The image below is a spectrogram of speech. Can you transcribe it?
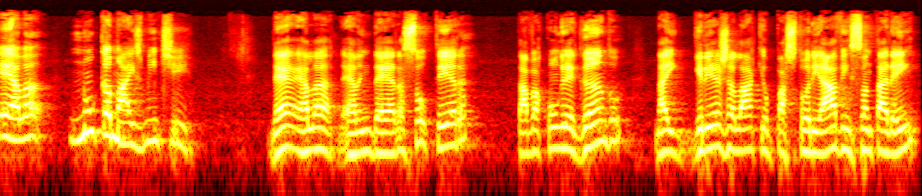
é ela nunca mais mentir. Né? Ela, ela ainda era solteira, estava congregando na igreja lá que eu pastoreava em Santarém,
